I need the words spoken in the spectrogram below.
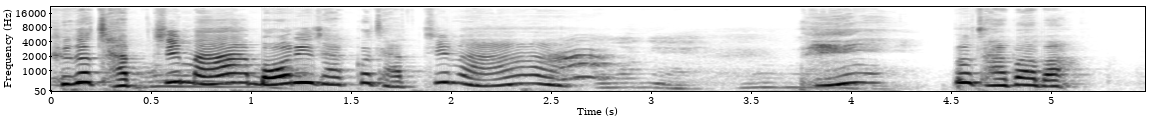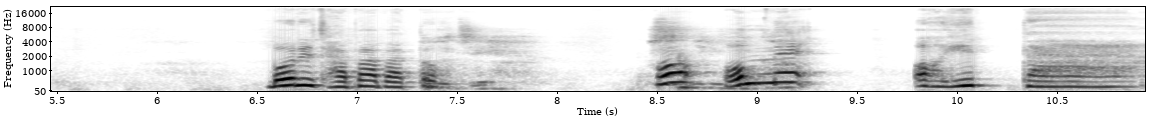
그거 잡지 마. 머리 잡고 잡지 마. 어머니 네? 또 잡아봐. 머리 잡아봐 또. 뭐지? 어? 없네. 어 있다.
